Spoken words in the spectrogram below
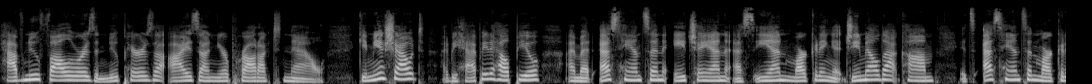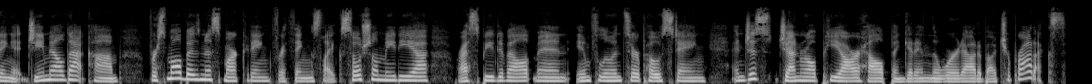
Have new followers and new pairs of eyes on your product now. Give me a shout. I'd be happy to help you. I'm at S Hansen, H A N S E N, marketing at gmail.com. It's S Hansen marketing at gmail.com for small business marketing for things like social media, recipe development, influencer posting, and just general PR help and getting the word out about your products.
